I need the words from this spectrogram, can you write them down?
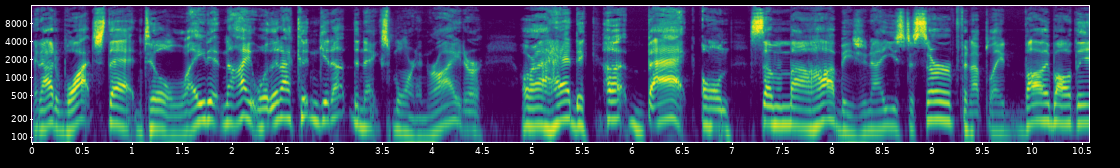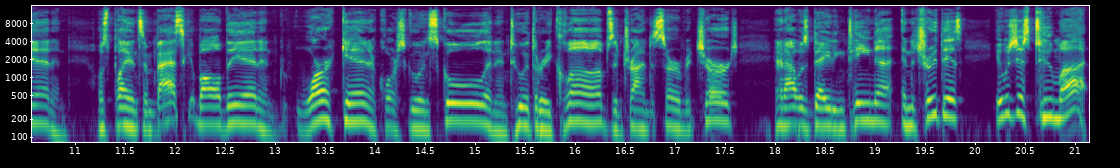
and I'd watch that until late at night. Well, then I couldn't get up the next morning, right? Or or I had to cut back on some of my hobbies. You know, I used to surf and I played volleyball then and was playing some basketball then and working, of course, going to school and in two or three clubs and trying to serve at church. And I was dating Tina. And the truth is, it was just too much.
